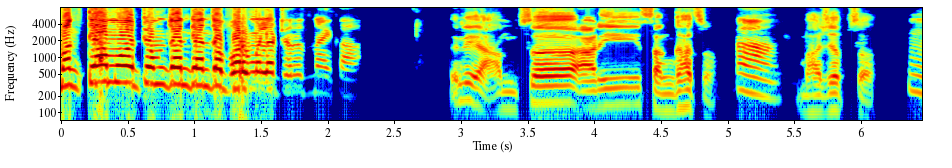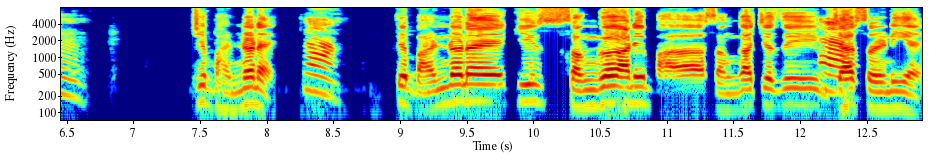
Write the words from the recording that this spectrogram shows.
मग त्यामुळे तुमचा आणि त्यांचा फॉर्म्युला ठरत नाही का? नाही आमचं आणि संघाचं हा, भाजपचं हम्म, जे भांडण आहे हा, ते भांडण आहे की संघ आणि भा- संघाचे जे विचारसरणी आहे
